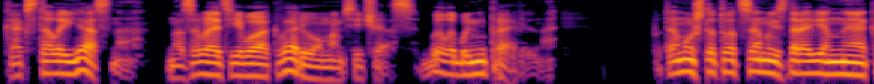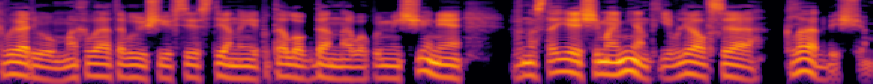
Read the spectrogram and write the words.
как стало ясно, называть его аквариумом сейчас было бы неправильно. потому что тот самый здоровенный аквариум, охватывающий все стены и потолок данного помещения, в настоящий момент являлся кладбищем.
